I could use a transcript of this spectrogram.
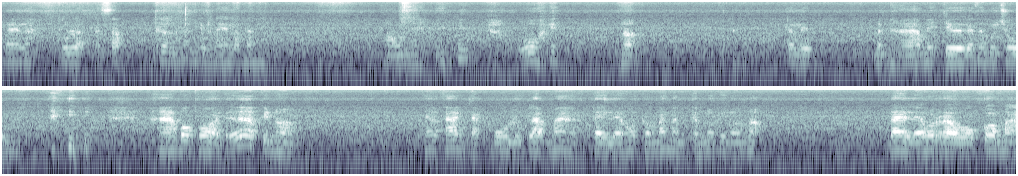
ไหนล่ะโทรศัพท์เครื่องนั้นอยู่ไหนละมันเอาเนี่ยโอ้ยเนาะก็เลยมันหาไม่เจอกันท่านผู้ชม หาบ่พอเด้อพี่น้อง แนวทางจากปูลึกลับมาก ได้แล้วเขาก็มานั่นกันเนาะพี่น้องเนาะได้แล้วเราก็มา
